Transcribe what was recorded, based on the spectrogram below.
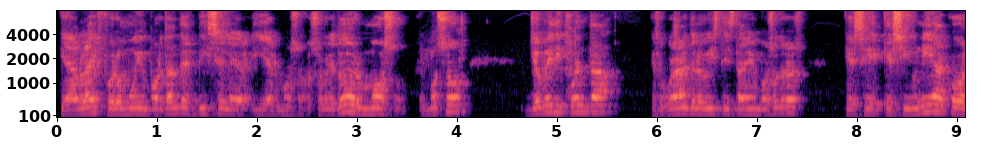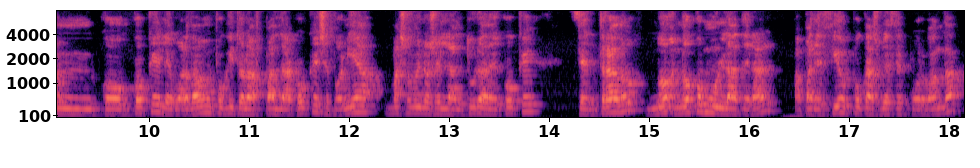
que habláis, fueron muy importantes Bissell y Hermoso. Sobre todo Hermoso. Hermoso, yo me di cuenta, que seguramente lo visteis también vosotros, que se, que se unía con, Coque, le guardaba un poquito la espalda a Coque, se ponía más o menos en la altura de Coque, centrado, no, como un lateral, apareció pocas veces por banda.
